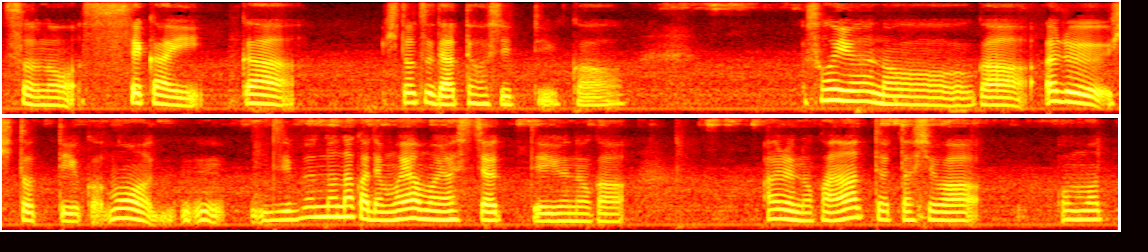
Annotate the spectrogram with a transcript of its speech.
その世界が一つであってほしいっていうかそういうのがある人っていうかもう自分の中でモヤモヤしちゃうっていうのがあるのかなって私は思って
